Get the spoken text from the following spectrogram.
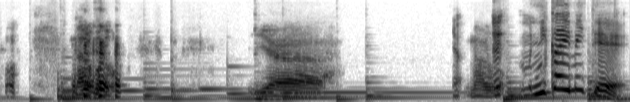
なるほど。いややー、なるほえ、2回見て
